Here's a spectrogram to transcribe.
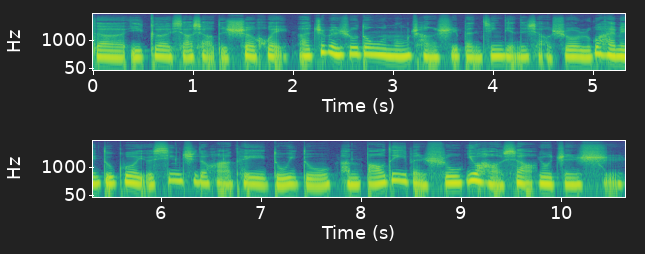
的一个小小的社会。啊，这本书《动物农场》是一本经典的小说，如果还没读过，有兴趣的话可以读一读。很薄的一本书，又好笑又真实，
